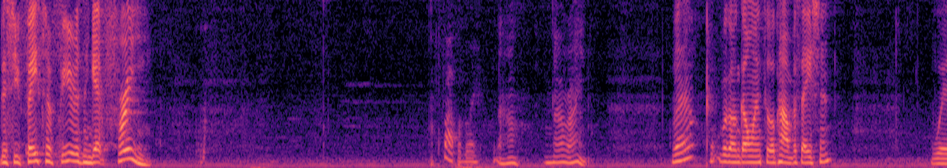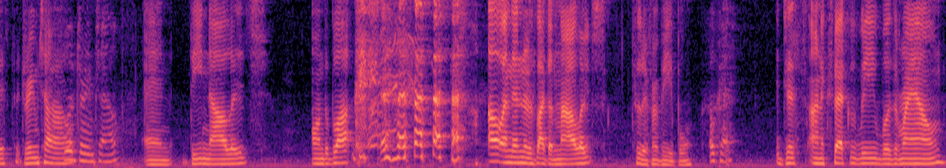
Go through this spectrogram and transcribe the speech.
Did she face her fears and get free? Probably. All right. Well, we're gonna go into a conversation with Dream Child What dream child? and the knowledge on the block. oh, and then there's like a knowledge, two different people. Okay. It just unexpectedly was around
